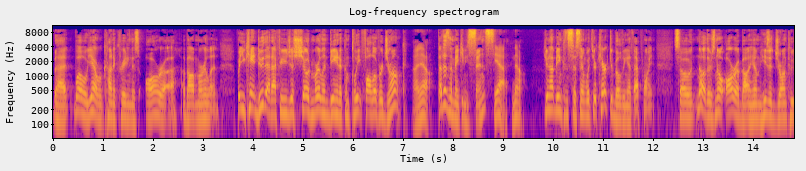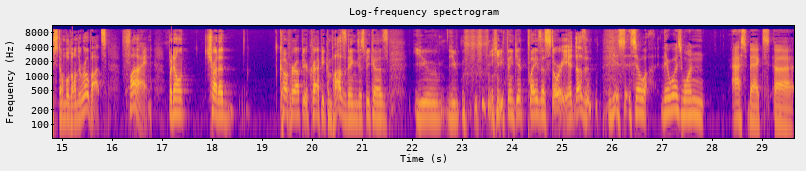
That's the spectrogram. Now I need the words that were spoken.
that, well, yeah, we're kind of creating this aura about Merlin, but you can't do that after you just showed Merlin being a complete fall over drunk. I know. That doesn't make any sense Yeah. No. you're not being consistent with your character building at that point. So no, there's no aura about him. He's a drunk who stumbled on the robots. Fine, but don't try to cover up your crappy compositing just because you you you think it plays a story. It doesn't. Yes, So there was one aspect. Uh,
